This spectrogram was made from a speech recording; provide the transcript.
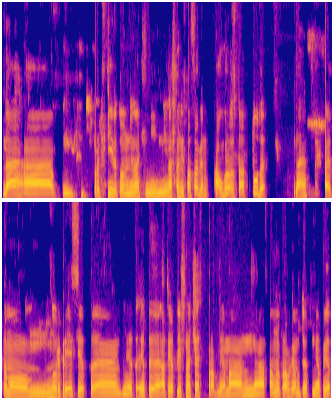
да, а против Киева он ни на, ни, ни на что не способен. А угроза-то оттуда. Да? Поэтому ну, репрессии это, это, это ответ лишь на часть проблемы, а на основную проблему это не ответ.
